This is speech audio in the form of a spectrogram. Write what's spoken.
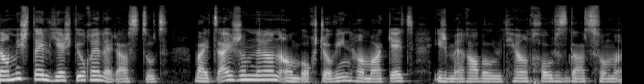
Նա միշտ էլ երկյուղել էր Աստծուց, բայց այժմ նրան ամբողջովին համակեց իր մեղավորության խոր զգացումը։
